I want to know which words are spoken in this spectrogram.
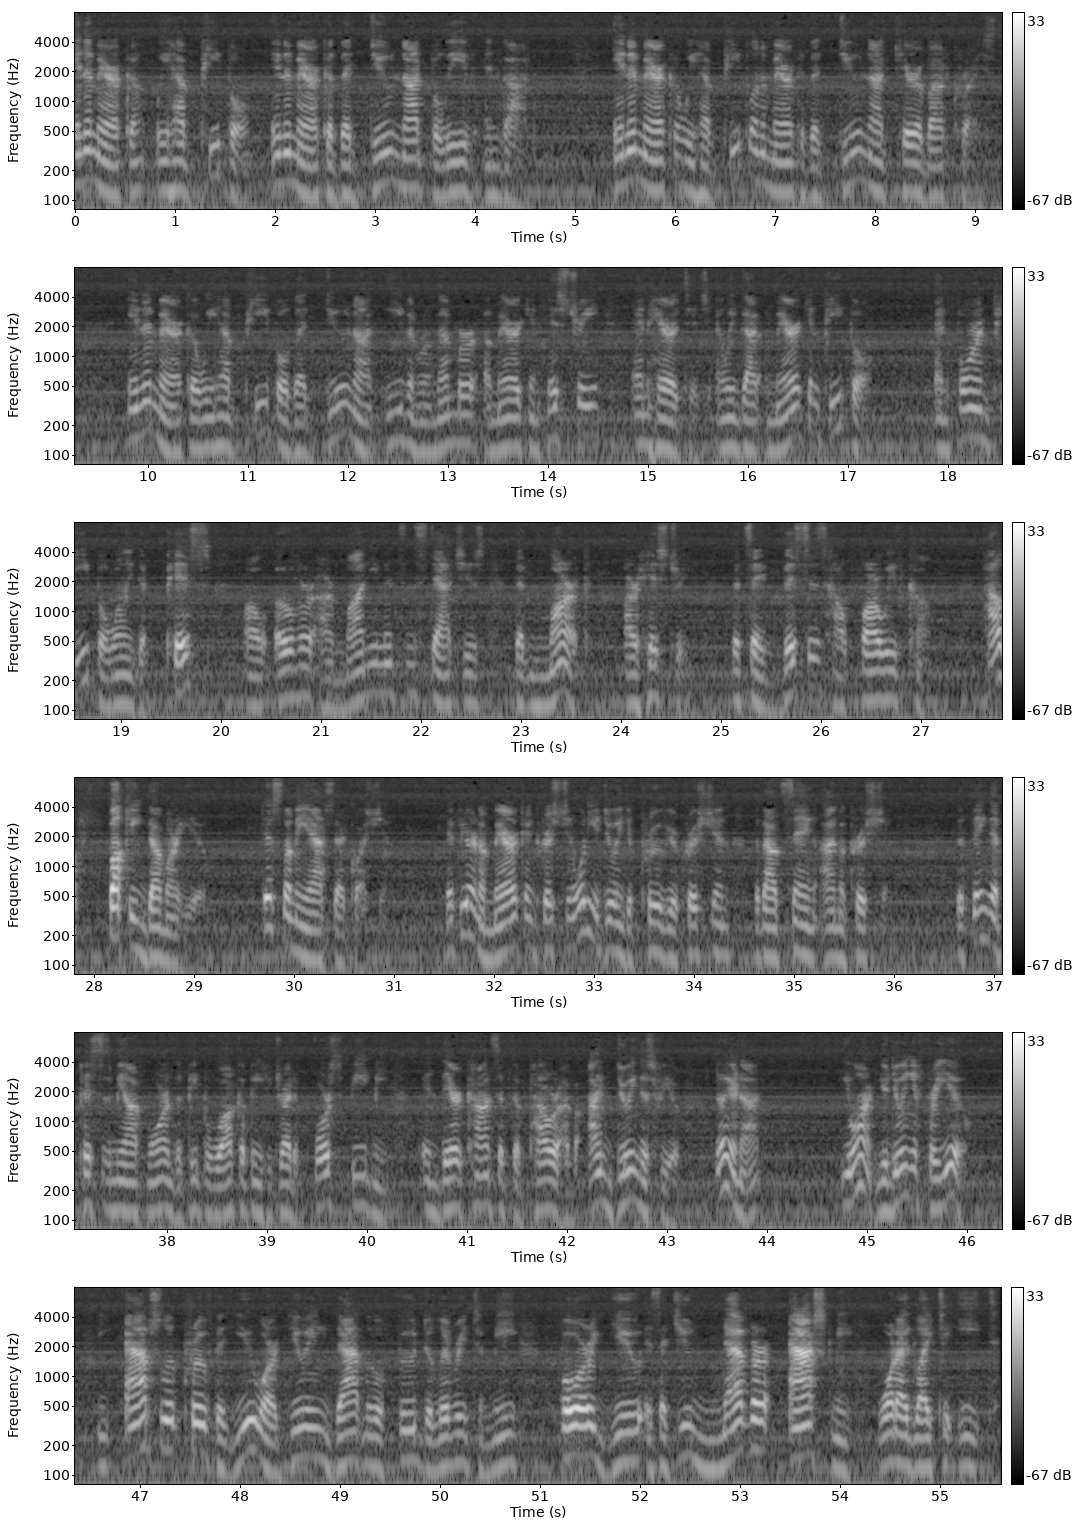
in America, we have people in America that do not believe in God. In America, we have people in America that do not care about Christ. In America, we have people that do not even remember American history and heritage. And we've got American people and foreign people willing to piss all over our monuments and statues that mark our history, that say, this is how far we've come. How fucking dumb are you? Just let me ask that question. If you're an American Christian, what are you doing to prove you're Christian without saying I'm a Christian? The thing that pisses me off more is that people walk up to me to try to force feed me in their concept of power of I'm doing this for you. No, you're not. You aren't. You're doing it for you. The absolute proof that you are doing that little food delivery to me for you is that you never ask me what I'd like to eat.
